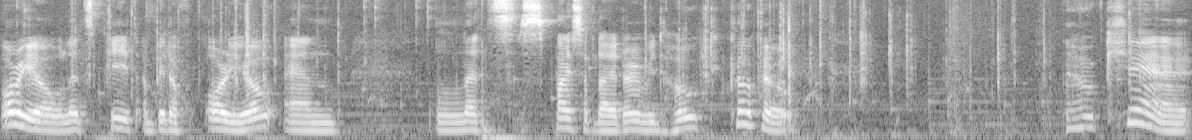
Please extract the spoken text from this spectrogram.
Oreo. Let's eat a bit of Oreo and let's spice up later with hot cocoa. Okay.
